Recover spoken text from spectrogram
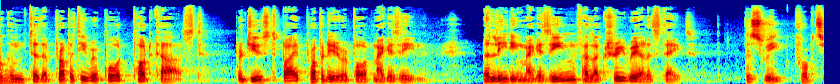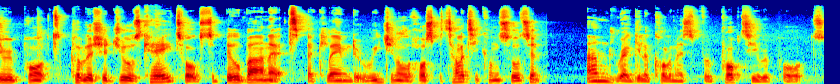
Welcome to the Property Report podcast, produced by Property Report magazine, the leading magazine for luxury real estate. This week, Property Report publisher Jules Kay talks to Bill Barnett, acclaimed regional hospitality consultant and regular columnist for Property Report.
